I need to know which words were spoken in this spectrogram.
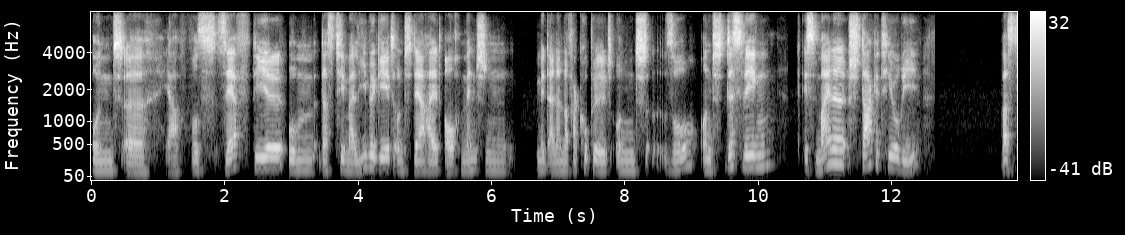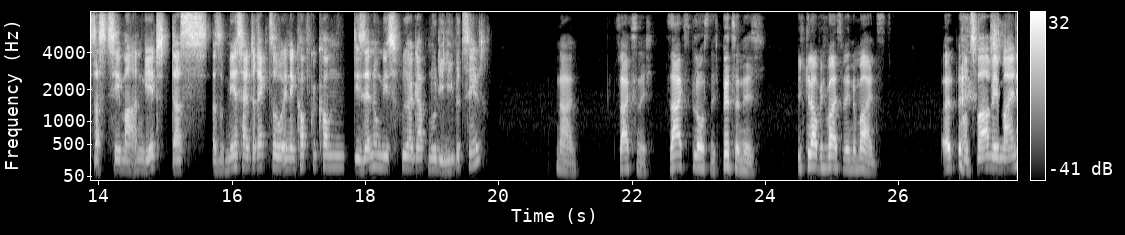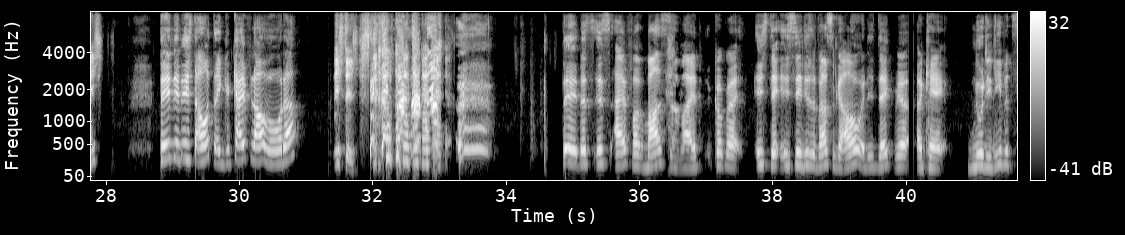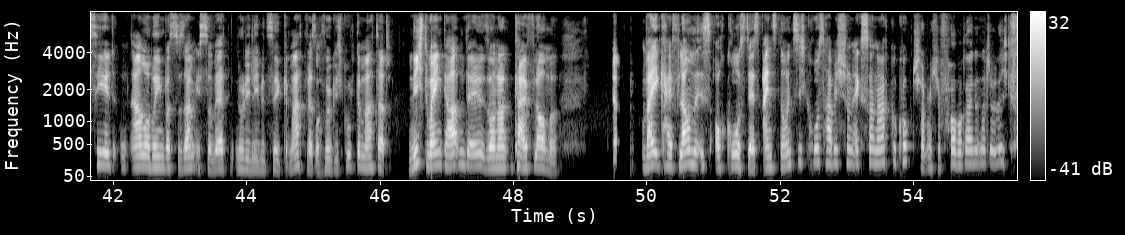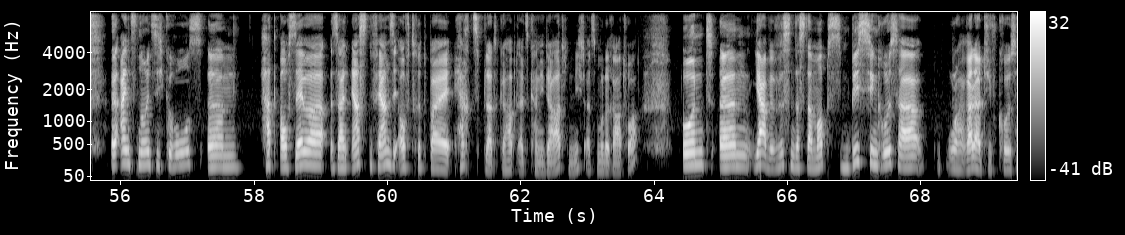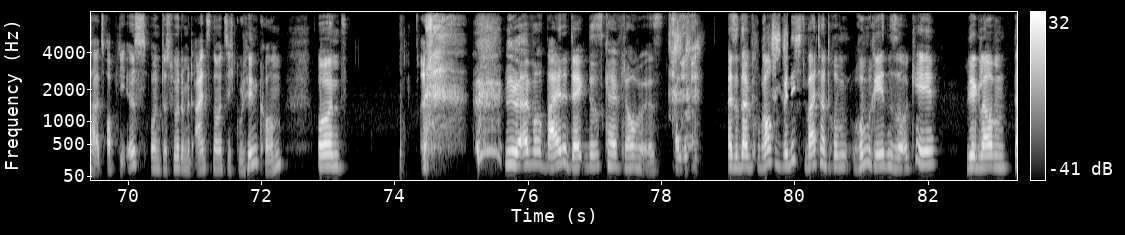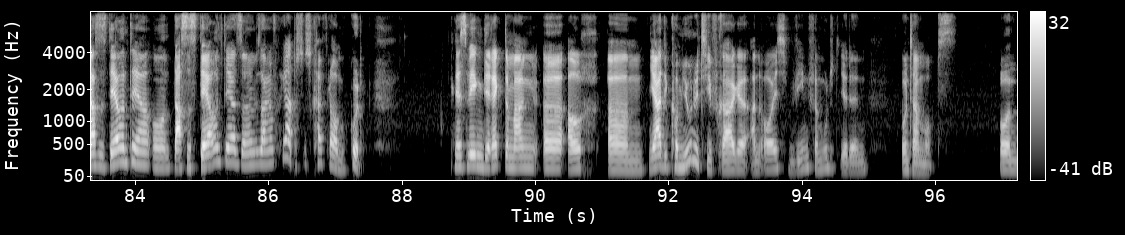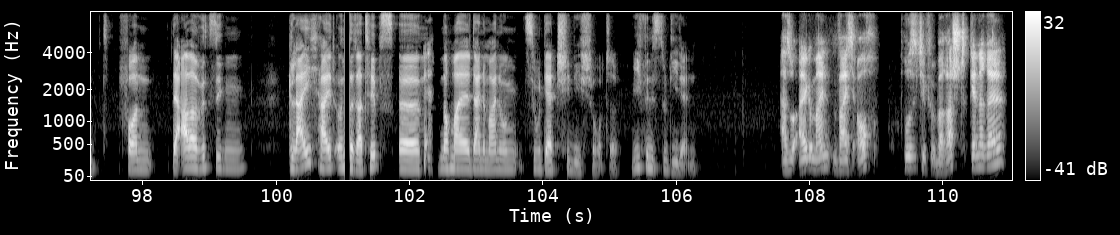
und äh, ja, wo es sehr viel um das Thema Liebe geht und der halt auch Menschen miteinander verkuppelt und so. Und deswegen ist meine starke Theorie, was das Thema angeht, dass, also mir ist halt direkt so in den Kopf gekommen, die Sendung, die es früher gab, nur die Liebe zählt. Nein, sag's nicht. Sag's bloß nicht, bitte nicht. Ich glaube, ich weiß, wen du meinst. Und zwar, wen meine ich? Den, den ich auch denke, Kai Pflaume, oder? Richtig. Nee, das ist einfach Masterarbeit. Guck mal, ich, ich sehe diese Maske auch und ich denke mir, okay, nur die Liebe zählt, Armor bringen was zusammen. Ich so, wer hat nur die Liebe zählt gemacht, wer es auch wirklich gut gemacht hat. Nicht Wayne Carpendale, sondern Kai Pflaume. Ja. Weil Kai Pflaume ist auch groß. Der ist 1,90 groß, habe ich schon extra nachgeguckt. Ich habe mich hier vorbereitet natürlich. Äh, 1,90 groß. Ähm, hat auch selber seinen ersten Fernsehauftritt bei Herzblatt gehabt als Kandidat, nicht als Moderator. Und ähm, ja, wir wissen, dass da Mobs ein bisschen größer oder relativ größer als Opti ist und das würde mit 1,90 gut hinkommen. Und wie wir einfach beide denken, dass es kein Pflaume ist. Also, also da brauchen wir nicht weiter drum rumreden, so, okay, wir glauben, das ist der und der und das ist der und der, sondern wir sagen einfach, ja, das ist kein Pflaume. Gut. Deswegen direkte Mang äh, auch ähm, ja, die Community-Frage an euch. Wen vermutet ihr denn unter Mobs? Und von der aberwitzigen Gleichheit unserer Tipps äh, nochmal deine Meinung zu der Chili-Schote. Wie findest du die denn? Also allgemein war ich auch positiv überrascht generell.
